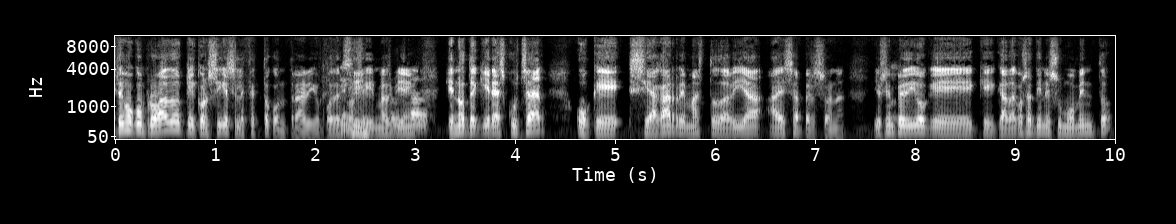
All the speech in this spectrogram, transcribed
tengo comprobado que consigues el efecto contrario. Puedes Sí. conseguir más bien que no te quiera escuchar o que se agarre más todavía a esa persona. Yo siempre digo que, que cada cosa tiene su momento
